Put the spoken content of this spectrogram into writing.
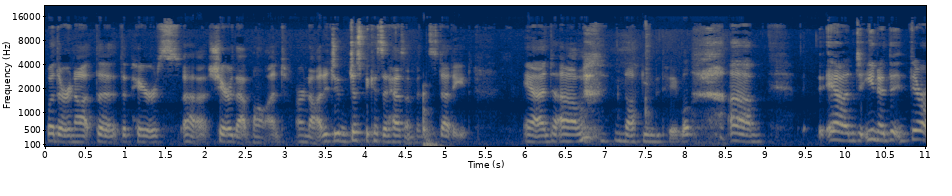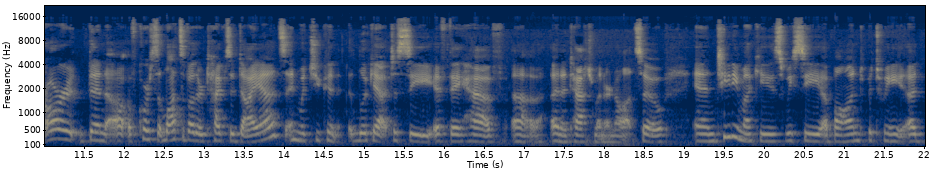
whether or not the the pairs uh, share that bond or not. It, just because it hasn't been studied. And um, knocking the table. Um, and you know th- there are then uh, of course lots of other types of dyads in which you can look at to see if they have uh, an attachment or not so in titi monkeys we see a bond between a,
